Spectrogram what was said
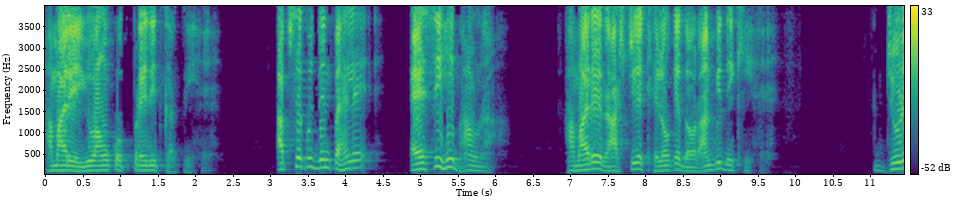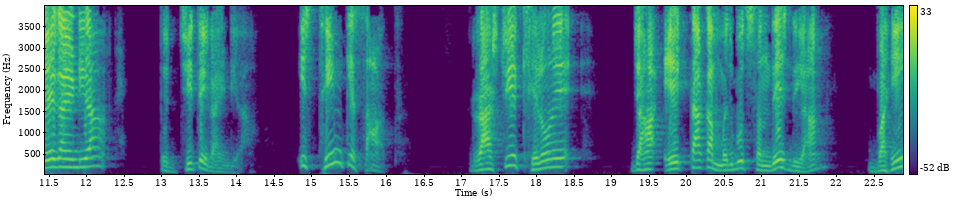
हमारे युवाओं को प्रेरित करती है। अब से कुछ दिन पहले ऐसी ही भावना हमारे राष्ट्रीय खेलों के दौरान भी देखी है। जुड़ेगा इंडिया तो जीतेगा इंडिया। इस थीम के साथ राष्ट्रीय खेलों ने जहाँ एकता का मज़बूत संदेश दिया, वहीं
